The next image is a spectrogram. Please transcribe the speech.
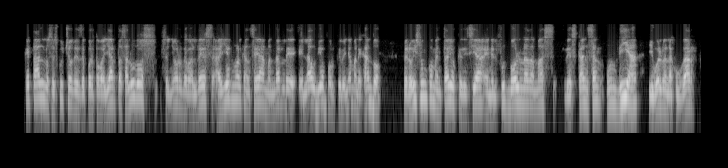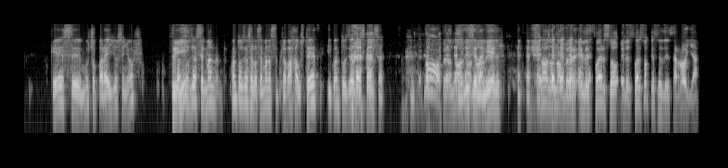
¿Qué tal? Los escucho desde Puerto Vallarta. Saludos, señor de Valdés. Ayer no alcancé a mandarle el audio porque venía manejando, pero hizo un comentario que decía, en el fútbol nada más descansan un día y vuelven a jugar, que es eh, mucho para ellos, señor. ¿Cuántos, días semana, ¿Cuántos días a la semana se trabaja usted y cuántos días descansa? No, pero no. Nos dice Daniel. No, no, no, pero el esfuerzo, el esfuerzo que se desarrolla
